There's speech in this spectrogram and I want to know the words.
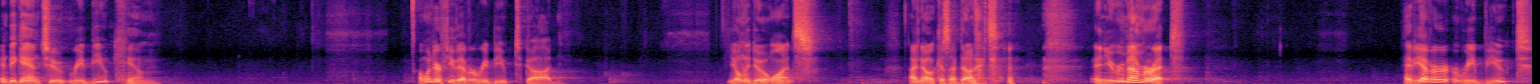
and began to rebuke him. I wonder if you've ever rebuked God. You only do it once. I know because I've done it. and you remember it. Have you ever rebuked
